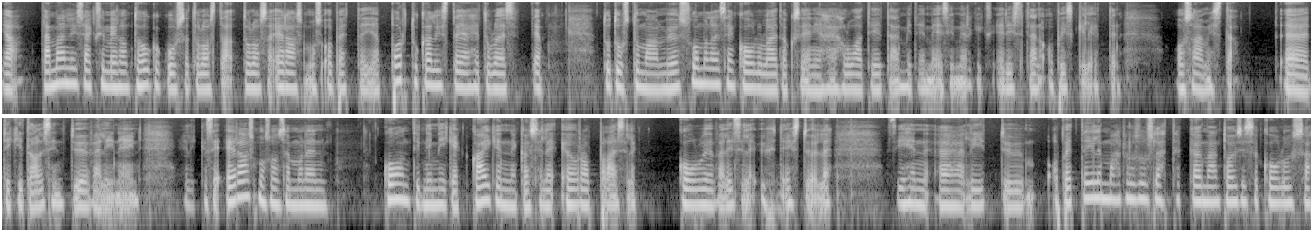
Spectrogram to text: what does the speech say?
Ja tämän lisäksi meillä on toukokuussa tulossa, tulossa Erasmus-opettajia Portugalista ja he tulee sitten tutustumaan myös suomalaiseen koululaitokseen ja he haluaa tietää, miten me esimerkiksi edistetään opiskelijoiden osaamista digitaalisin työvälinein. Eli se Erasmus on semmoinen koontinimike kaiken näköiselle eurooppalaiselle koulujen väliselle yhteistyölle. Siihen liittyy opettajille mahdollisuus lähteä käymään toisissa kouluissa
